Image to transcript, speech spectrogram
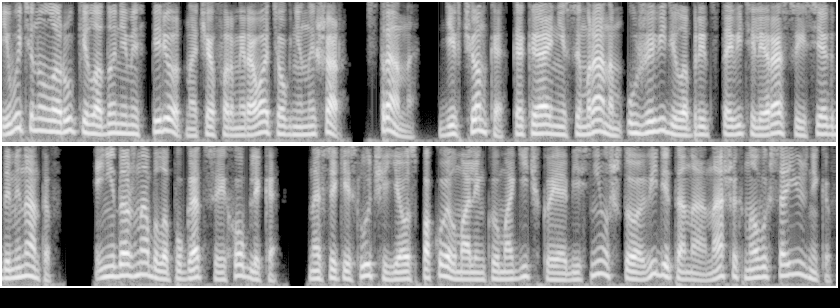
и вытянула руки ладонями вперед, начав формировать огненный шар. Странно. Девчонка, как и Айни с Имраном, уже видела представителей расы сек-доминантов и не должна была пугаться их облика. На всякий случай я успокоил маленькую магичку и объяснил, что видит она наших новых союзников.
